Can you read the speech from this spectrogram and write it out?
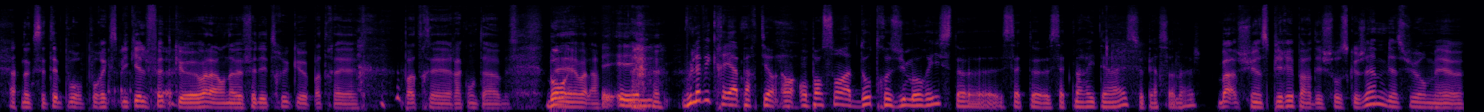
Donc c'était pour pour expliquer le fait que voilà, on avait fait des trucs euh, pas très pas très racontables. Bon, Et voilà. Et, et, euh, vous l'avez créé à partir, en, en pensant à d'autres humoristes, euh, cette, cette Marie-Thérèse, ce personnage? Bah, je suis inspiré par des choses que j'aime, bien sûr, mais euh,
